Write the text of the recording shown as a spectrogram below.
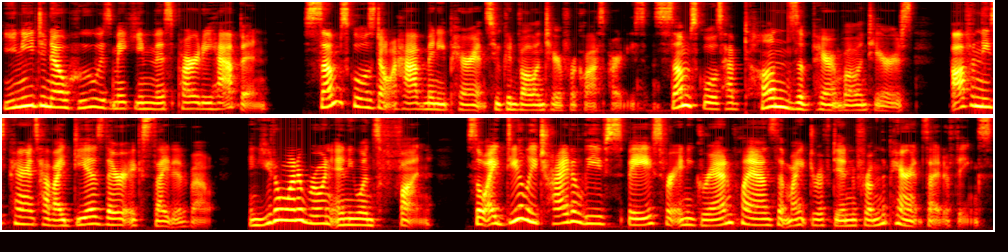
You need to know who is making this party happen. Some schools don't have many parents who can volunteer for class parties. Some schools have tons of parent volunteers. Often these parents have ideas they're excited about, and you don't want to ruin anyone's fun. So ideally, try to leave space for any grand plans that might drift in from the parent side of things.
